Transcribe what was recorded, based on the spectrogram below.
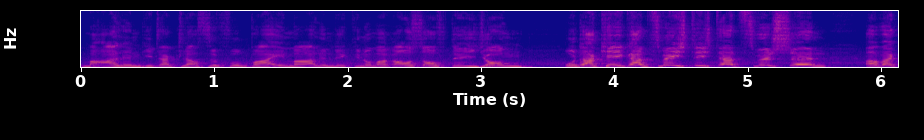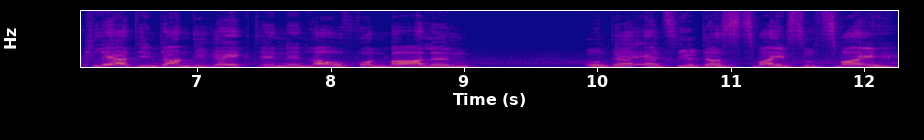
Malen geht da klasse vorbei. Malen legt ihn nochmal raus auf de Jong. Und Ake ganz wichtig dazwischen. Aber klärt ihn dann direkt in den Lauf von Malen. Und er erzielt das 2 zu 2.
